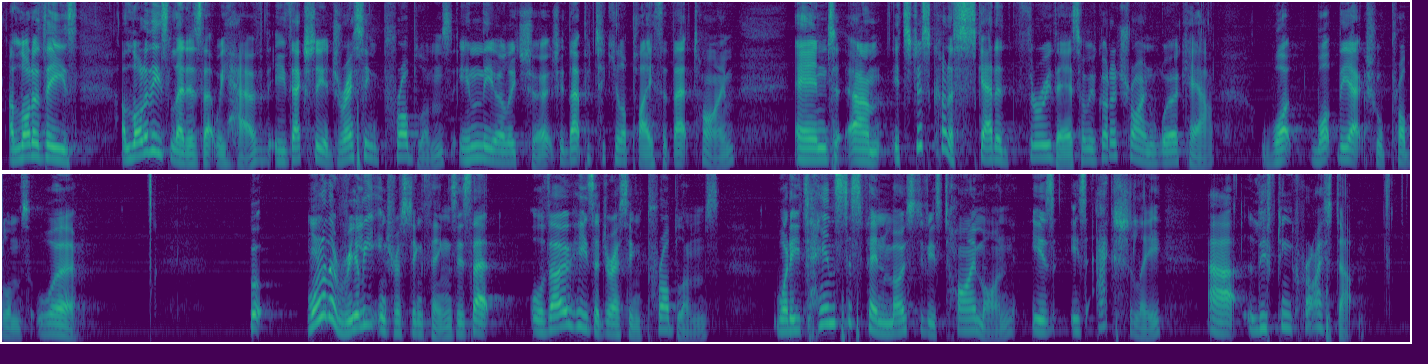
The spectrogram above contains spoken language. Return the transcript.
A lot of these a lot of these letters that we have, he's actually addressing problems in the early church, in that particular place at that time. And um, it's just kind of scattered through there, so we've got to try and work out what, what the actual problems were. But one of the really interesting things is that although he's addressing problems, what he tends to spend most of his time on is, is actually uh, lifting Christ up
